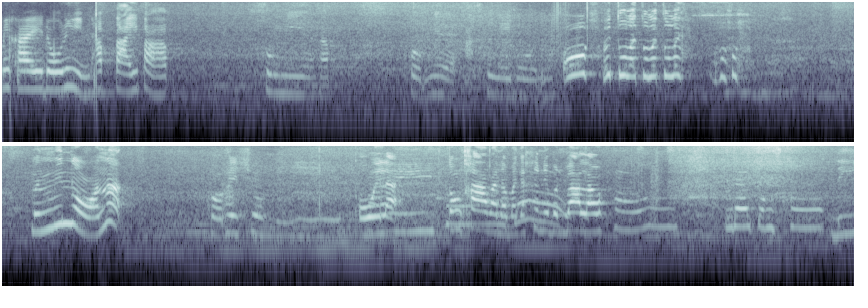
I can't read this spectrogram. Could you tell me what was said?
มีใครโดนหินทับตายหรือเปล่าครับคงมีนะครับ ผมเนี่ยแหละเคยโดนนะโอ้เฮ้ยตัวอะไรตัวอะไรตัวอะไรเหมันมีหนอนอะขอให้โชคดีโอ้ยล่ะ ต้องฆ่ามันเดี๋ยวมันจะขึ้นในบนบ้านเราเขาได้จงโชคดี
